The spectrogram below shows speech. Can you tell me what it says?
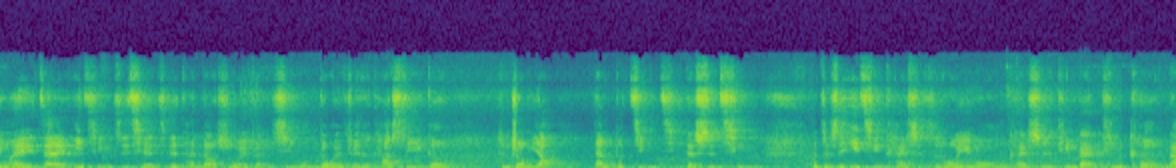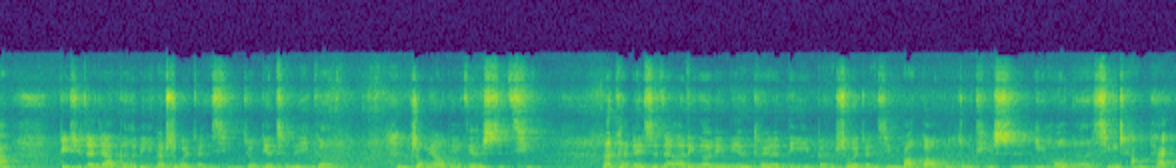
因为在疫情之前，其实谈到数位转型，我们都会觉得它是一个很重要但不紧急的事情。那只是疫情开始之后，因为我们开始停班停课，那必须在家隔离，那数位转型就变成了一个很重要的一件事情。那台北市在二零二零年推了第一本数位转型报告，我们的主题是疫后的新常态。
